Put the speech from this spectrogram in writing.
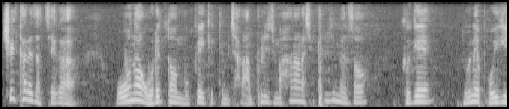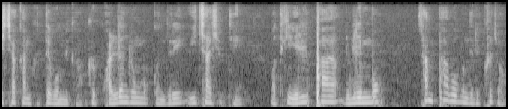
실타래 자체가 워낙 오랫동안 묶여있기 때문에 잘 안 풀리지만 하나하나씩 풀리면서 그게 눈에 보이기 시작하면 그때 뭡니까? 그 관련 종목군들이 2차 시프팅, 어떻게 1파 눌림목 3파 부분들이 크죠.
